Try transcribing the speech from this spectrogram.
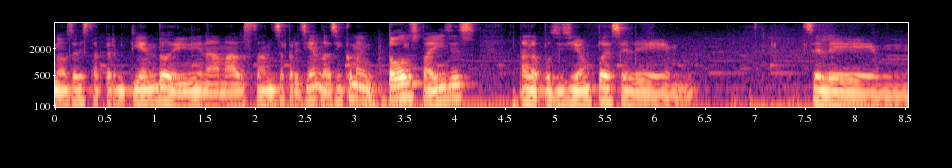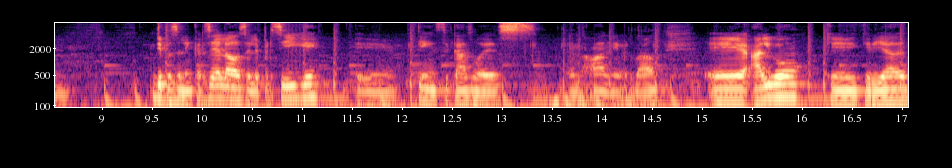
no se le está permitiendo y, nada más lo están desapareciendo. Así como en todos los países a la oposición pues se le se le pues, se le encarcela o se le persigue. Eh, en este caso es en Navalny, ¿verdad? Eh, algo que quería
